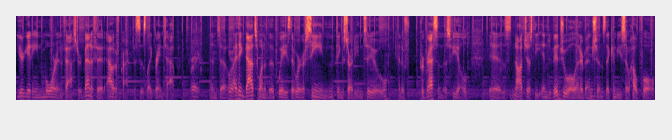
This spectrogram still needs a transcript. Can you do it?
you're getting more and faster benefit out of practices like brain tap. Right. And so Yeah. I think that's one of the ways that we're seeing things starting to kind of progress in this field is not just the individual interventions that can be so helpful,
